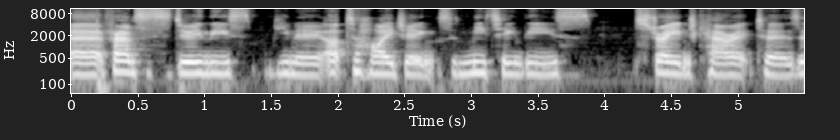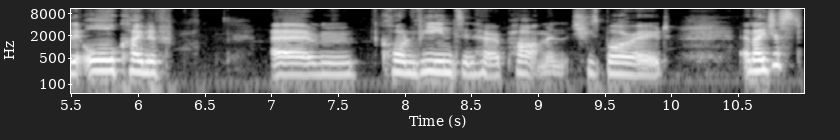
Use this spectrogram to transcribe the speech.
uh frances is doing these you know up to hijinks and meeting these strange characters and it all kind of um convenes in her apartment that she's borrowed. And i just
